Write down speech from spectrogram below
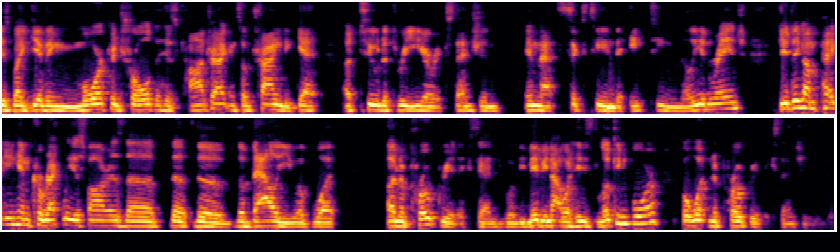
is by giving more control to his contract. And so trying to get a two to three year extension in that 16 to 18 million range. Do you think I'm pegging him correctly as far as the, the, the, the value of what an appropriate extension would be? Maybe not what he's looking for, but what an appropriate extension would be.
